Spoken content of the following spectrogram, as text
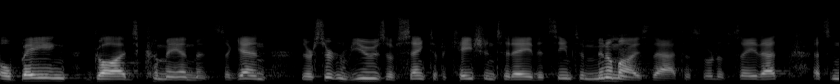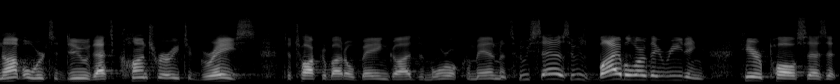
obeying God's commandments. Again, there are certain views of sanctification today that seem to minimize that, to sort of say that that's not what we're to do. That's contrary to grace to talk about obeying God's immoral commandments. Who says, whose Bible are they reading? Here, Paul says it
